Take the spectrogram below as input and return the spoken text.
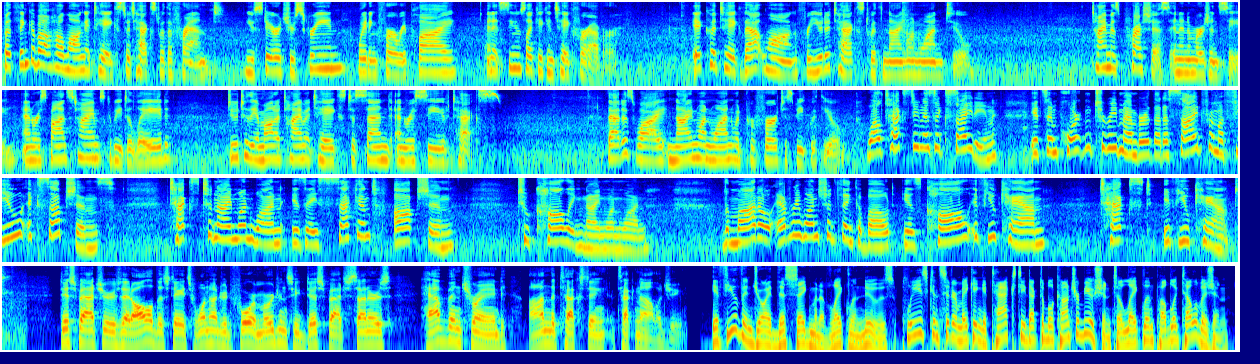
But think about how long it takes to text with a friend. You stare at your screen, waiting for a reply, and it seems like it can take forever. It could take that long for you to text with 911 too. Time is precious in an emergency, and response times could be delayed due to the amount of time it takes to send and receive texts. That is why 911 would prefer to speak with you. While texting is exciting, it's important to remember that aside from a few exceptions, text to 911 is a second option to calling 911. The motto everyone should think about is call if you can, text if you can't. Dispatchers at all of the state's 104 emergency dispatch centers have been trained on the texting technology. If you've enjoyed this segment of Lakeland News, please consider making a tax-deductible contribution to Lakeland Public Television.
